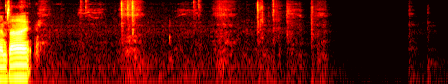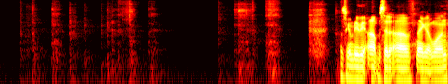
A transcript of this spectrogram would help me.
times i. This is going to be the opposite of negative 1.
